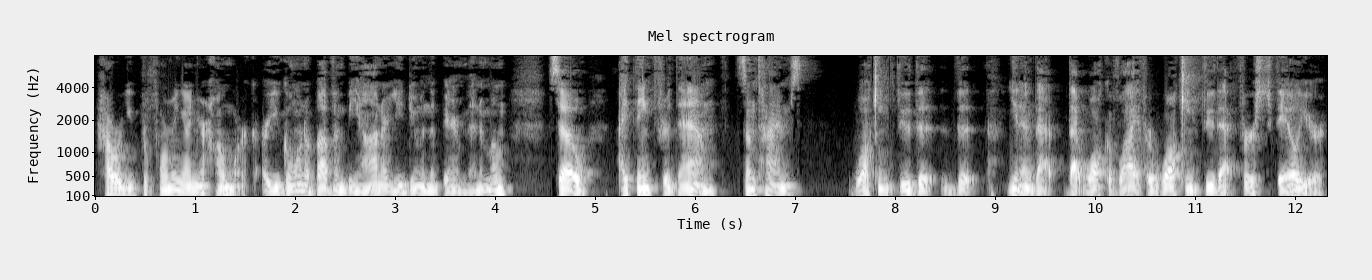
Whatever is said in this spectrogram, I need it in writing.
How are you performing on your homework? Are you going above and beyond? Are you doing the bare minimum? So I think for them, sometimes walking through the the you know that that walk of life or walking through that first failure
